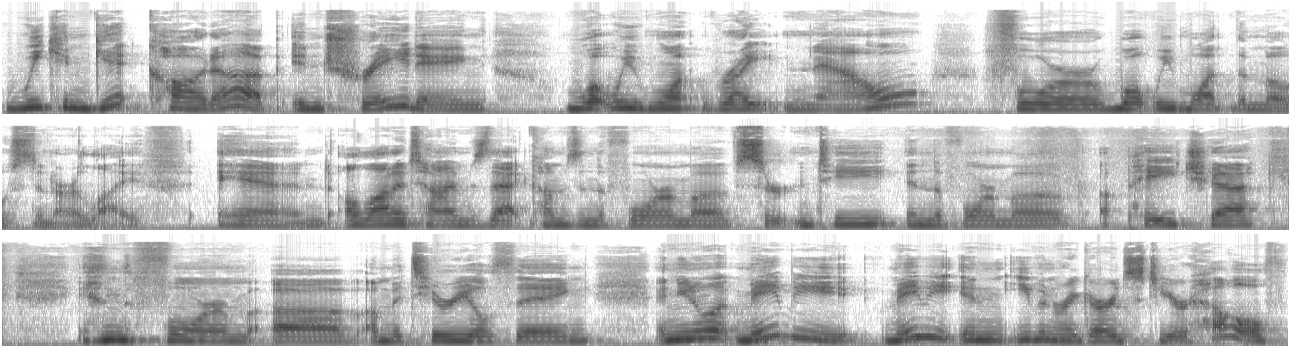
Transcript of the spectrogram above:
we can get caught up in trading what we want right now for what we want the most in our life. And a lot of times that comes in the form of certainty, in the form of a paycheck, in the form of a material thing. And you know what? Maybe maybe in even regards to your health,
